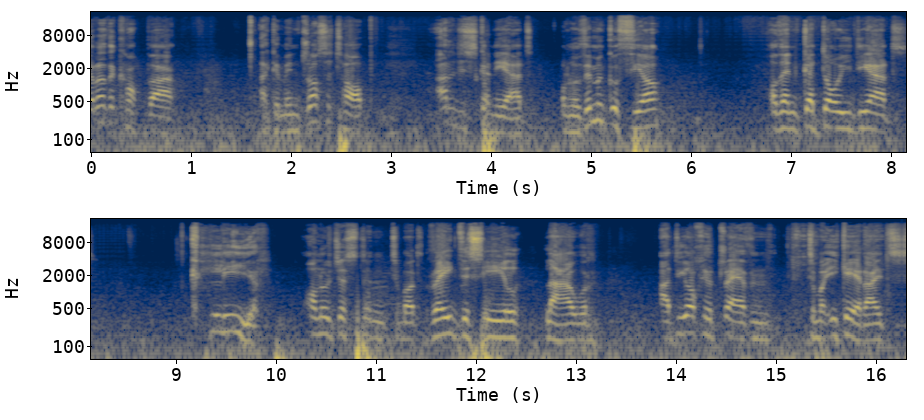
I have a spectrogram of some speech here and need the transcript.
gyrraedd y copa ac yn mynd dros y top ar y disgyniad, ond nhw ddim yn gwthio, oedd e'n gadoediad clir. Ond nhw just yn, ti'n bod, reid the seal, lawr, a diolch i'r drefn, tyma, i Geraint,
